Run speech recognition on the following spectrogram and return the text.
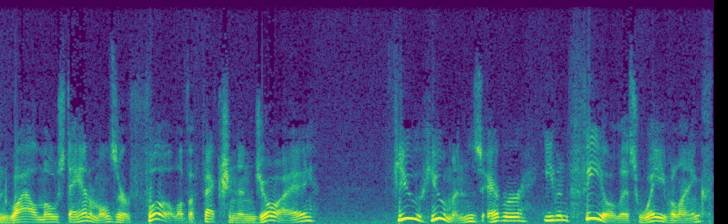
and while most animals are full of affection and joy, Few humans ever even feel this wavelength.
